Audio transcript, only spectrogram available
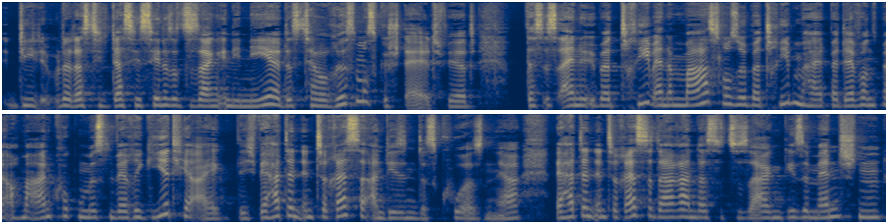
die, oder dass die, dass die Szene sozusagen in die Nähe des Terrorismus gestellt wird. Das ist eine übertrieben, eine maßlose Übertriebenheit, bei der wir uns mir auch mal angucken müssen, wer regiert hier eigentlich? Wer hat denn Interesse an diesen Diskursen? Ja, wer hat denn Interesse daran, dass sozusagen diese Menschen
